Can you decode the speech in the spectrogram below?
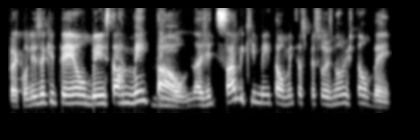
Preconiza que tenha um bem-estar Hum, mental. A gente sabe que mentalmente as pessoas não estão bem.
